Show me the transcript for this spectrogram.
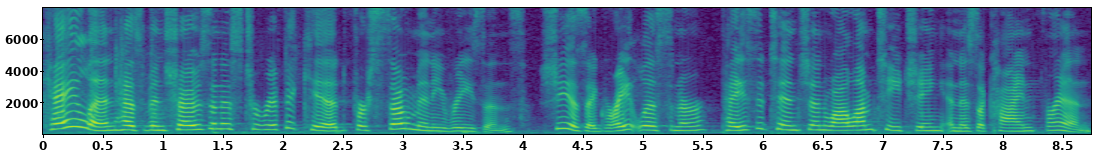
Kaylin has been chosen as terrific kid for so many reasons. She is a great listener, pays attention while I'm teaching, and is a kind friend.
